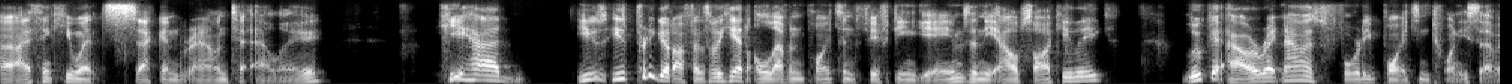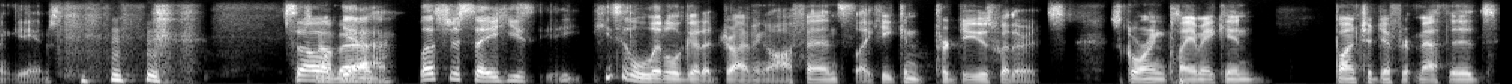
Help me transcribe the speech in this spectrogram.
Uh, I think he went second round to LA. He had he was he's pretty good offensively. He had 11 points in 15 games in the Alps Hockey League. Luca Auer right now has 40 points in 27 games. So yeah, let's just say he's he- he's a little good at driving offense. Like he can produce whether it's scoring, playmaking, bunch of different methods.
